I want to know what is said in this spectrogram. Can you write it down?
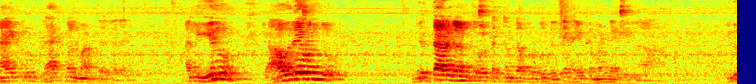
ನಾಯಕರು ಬ್ಲ್ಯಾಕ್ ಮೇಲ್ ಮಾಡ್ತಾ ಇದ್ದಾರೆ. ಅಲ್ಲಿ ಏನು ಯಾವುದೇ ಒಂದು ನಿರ್ಧಾರಗಳನ್ನು ತಗೊಳ್ತಕ್ಕಂಥ ಪ್ರಬುದ್ಧತೆ ಹೈಕಮಾಂಡ್ ಇಲ್ಲ. ಇದು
